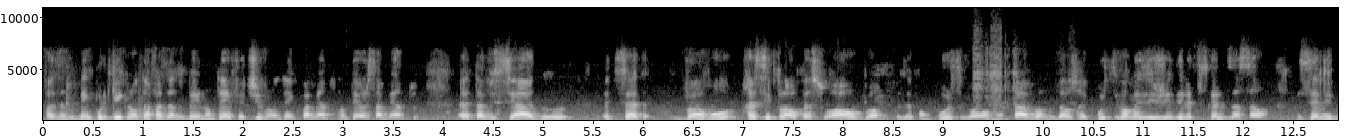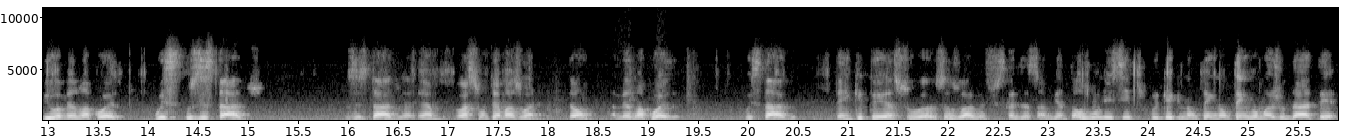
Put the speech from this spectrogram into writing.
fazendo bem, por que, que não está fazendo bem? Não tem efetivo, não tem equipamento, não tem orçamento, está eh, é, viciado, etc. Vamos reciclar o pessoal, vamos fazer concurso, vamos aumentar, vamos dar os recursos e vamos exigir dele a fiscalização. E CMBio é a mesma coisa. Os, os estados, os estados, é, o assunto é Amazônia. Então, a mesma coisa. O estado tem que ter sua, seus órgãos de fiscalização ambiental. Os municípios, por que, que não tem? Não tem, vamos ajudar a ter.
